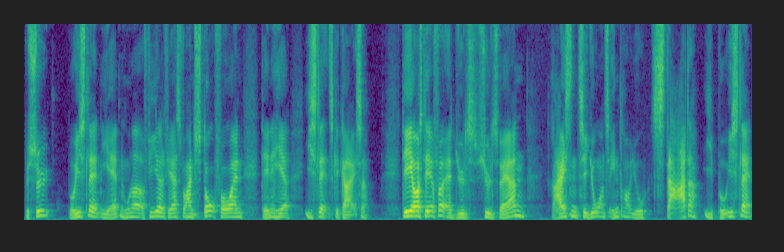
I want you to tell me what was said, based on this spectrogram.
besøg på Island i 1874, hvor han står foran denne her islandske gejser. Det er også derfor, at Jules, Jules Verne rejsen til jordens indre jo starter i på Island,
